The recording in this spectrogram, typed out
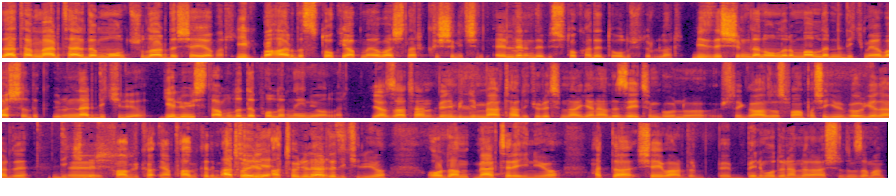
Zaten Merter'de montçular da şey yapar. İlkbaharda stok yapmaya başlar kışın için. Ellerinde bir stok adeti oluştururlar. Biz de şimdiden onların mallarını dikmeye başladık. Ürünler dikiliyor. Geliyor İstanbul'da depolarına iniyor onlar. Ya zaten benim bildiğim Merter'deki üretimler genelde Zeytinburnu, işte Gazi Osman Paşa gibi bölgelerde Dikilir. e, fabrika yani fabrika değil mi? Atölye. Atölye, atölyelerde Evet. dikiliyor. Oradan Merter'e iniyor. Hatta şey vardır e, benim o dönemler araştırdığım zaman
